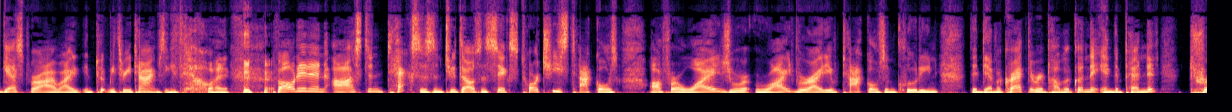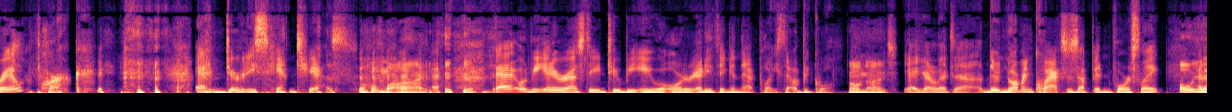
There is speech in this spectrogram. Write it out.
guessed wrong. I, it took me three times to get that one. Founded in Austin, Texas in 2006, Torchy's Tacos offer a wide, wide variety of tacos, including the Democrat, the Republican, the Independent, Trailer Park, and Dirty Sanchez. Oh my. that would be interesting to be able to order anything in that place. That would be cool. oh, nice. Yeah, you gotta let uh, the Norman Quacks is up in Forest Lake. Oh, yeah. and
